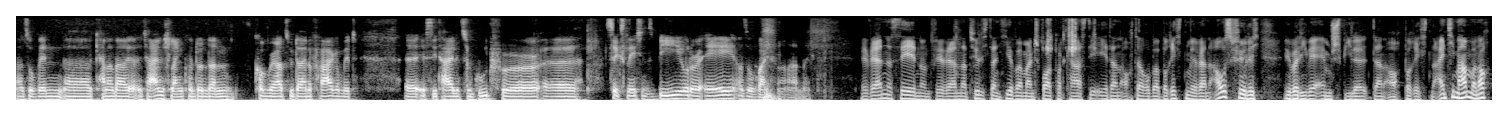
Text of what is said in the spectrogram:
also wenn äh, Kanada Italien schlagen könnte und dann kommen wir ja zu deiner Frage mit, äh, ist Italien zu gut für äh, Six Nations B oder A? Also weiß man halt nicht. Wir werden es sehen und wir werden natürlich dann hier bei meinsportpodcast.de dann auch darüber berichten. Wir werden ausführlich über die WM-Spiele dann auch berichten. Ein Team haben wir noch,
